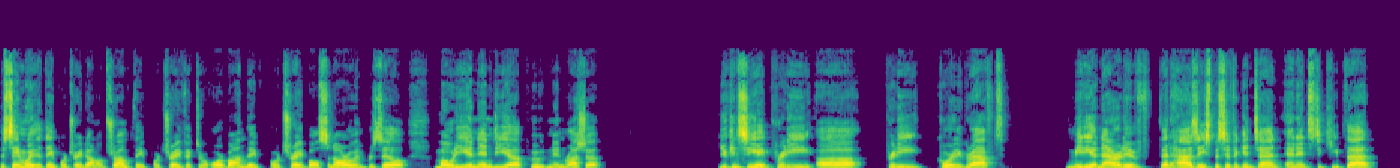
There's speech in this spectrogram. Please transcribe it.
the same way that they portray Donald Trump, they portray Viktor Orban, they portray Bolsonaro in Brazil, Modi in India, Putin in Russia. You can see a pretty, uh, pretty choreographed media narrative that has a specific intent, and it's to keep that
